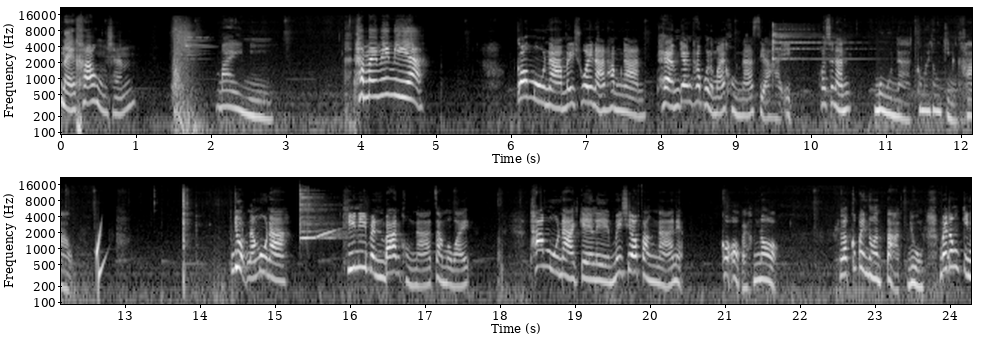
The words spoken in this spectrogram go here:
ไหนข้าวของฉัน นาไม่ช่วยน้าทำงาน แถมยังทำผลไม้ของน้าเสียหายอีก เพราะฉะนั้นมูนาก็ไม่ต้องกินข้าว หยุดนะมูนา ที่นี่เป็นบ้านของน้าจำเอาไว้ ถ้ามูนาเกเรไม่เชื่อฟังน้าเนี่ย ก็ออกไปข้างนอก แล้วก็ไปนอนตากยุง ไม่ต้องกิน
